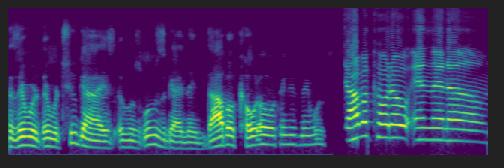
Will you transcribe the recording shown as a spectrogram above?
Because there were there were two guys. It was what was the guy named Dabba-Kato? I think his name was Dabba-Kato, and then um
